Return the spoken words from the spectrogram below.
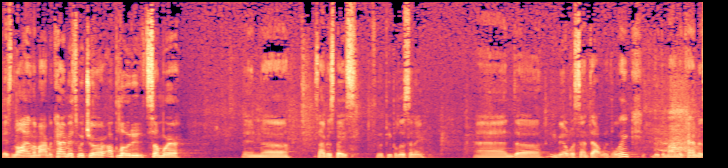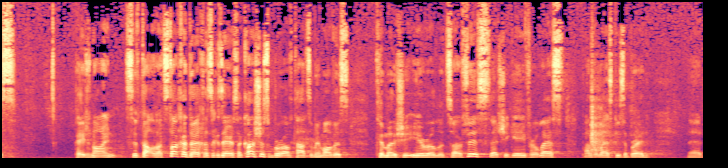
is nine of the Marmachemis, which are uploaded somewhere in uh, cyberspace for the people listening. And uh, email was sent out with the link with the Chemis. Page 9, Siftal. Hatztaka Deichas Exeris Akashis Burav Tatzim Imovis Kamosha Ira Litzarfis that she gave her last, part of the last piece of bread that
